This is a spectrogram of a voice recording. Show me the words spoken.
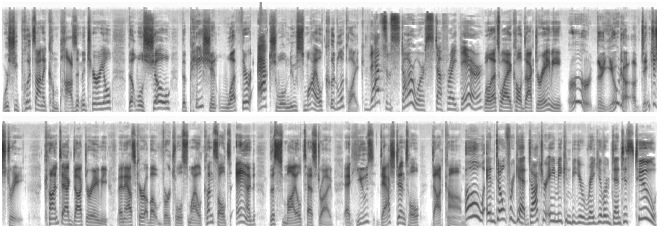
where she puts on a composite material that will show the patient what their actual new smile could look like. That's some Star Wars stuff right there. Well, that's why I call Dr. Amy er, the Yoda of dentistry. Contact Dr. Amy and ask her about virtual smile consults and the smile test drive at hughes-dental.com. Oh, and don't forget, Dr. Amy can be your regular dentist too.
